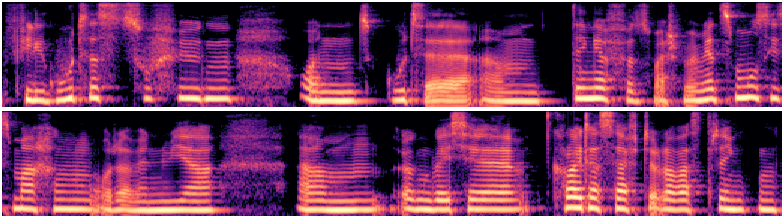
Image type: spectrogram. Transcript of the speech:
viel Gutes zufügen und gute ähm, Dinge für zum Beispiel, wenn wir Smoothies machen oder wenn wir ähm, irgendwelche Kräutersäfte oder was trinken,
